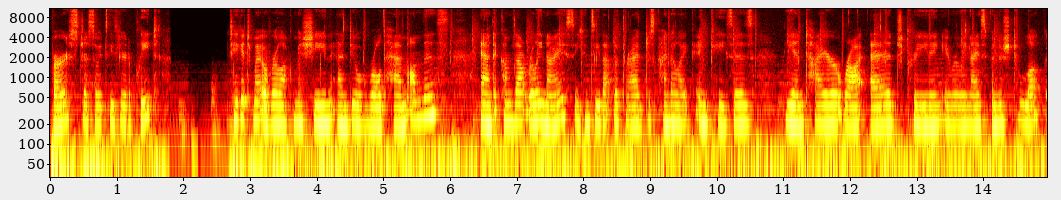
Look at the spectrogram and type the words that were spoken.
first just so it's easier to pleat. Take it to my overlock machine and do a rolled hem on this and it comes out really nice. You can see that the thread just kind of like encases the entire raw edge, creating a really nice finished look.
